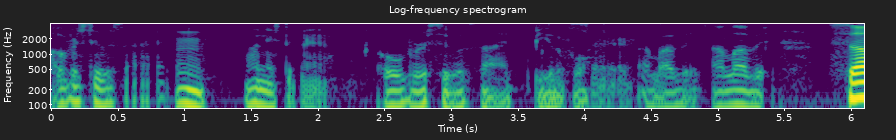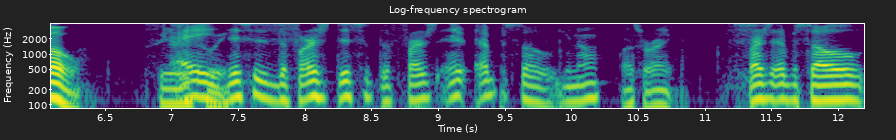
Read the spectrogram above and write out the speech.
over suicide Mm. on Instagram. Over suicide. Beautiful. sir. I love it. I love it. So seriously, Hey, this is the first. This is the first episode. You know, that's right. First episode.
